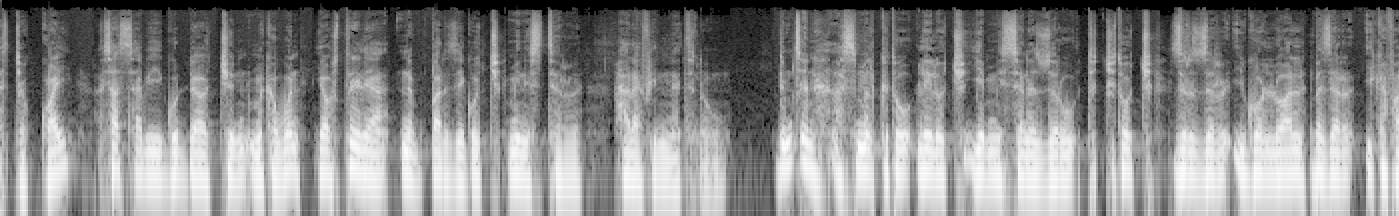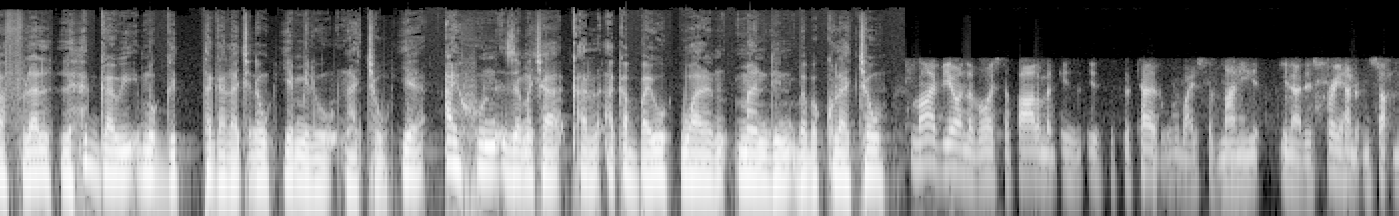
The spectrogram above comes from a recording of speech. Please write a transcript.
አስቸኳይ አሳሳቢ ጉዳዮችን መከወን የአውስትሬልያ ነባር ዜጎች ሚኒስትር ኃላፊነት ነው ድምፅን አስመልክቶ ሌሎች የሚሰነዘሩ ትችቶች ዝርዝር ይጎለዋል፣ በዘር ይከፋፍላል፣ ለሕጋዊ ሙግት ተጋላጭ ነው የሚሉ ናቸው። የአይሁን ዘመቻ ቃል አቀባዩ ዋረን ማንዲን በበኩላቸው my view on the voice of parliament is, is it's a total waste of money. You know, there's 300 and something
